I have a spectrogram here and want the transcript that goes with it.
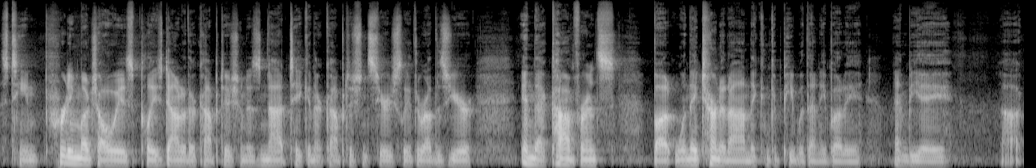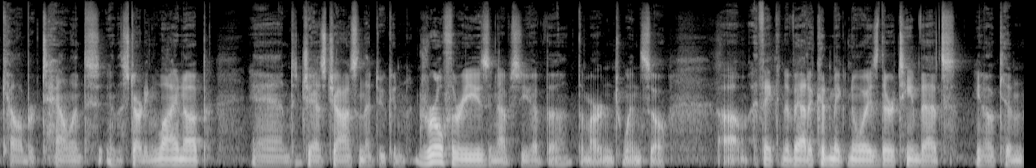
This team pretty much always plays down to their competition, has not taken their competition seriously throughout this year in that conference. But when they turn it on, they can compete with anybody. NBA uh, caliber talent in the starting lineup, and Jazz Johnson that do can drill threes, and obviously you have the the Martin twins. So um, I think Nevada could make noise. They're a team that you know can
